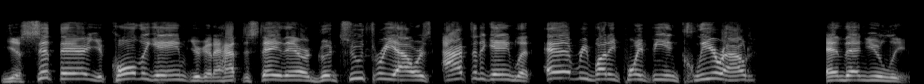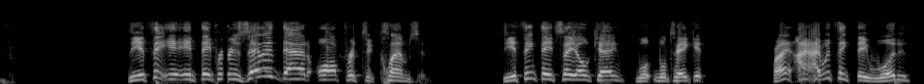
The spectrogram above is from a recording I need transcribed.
You sit there, you call the game. You're going to have to stay there a good two, three hours after the game. Let everybody point B and clear out, and then you leave. Do you think if they presented that offer to Clemson, do you think they'd say, "Okay, we'll we'll take it"? Right? I, I would think they would.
